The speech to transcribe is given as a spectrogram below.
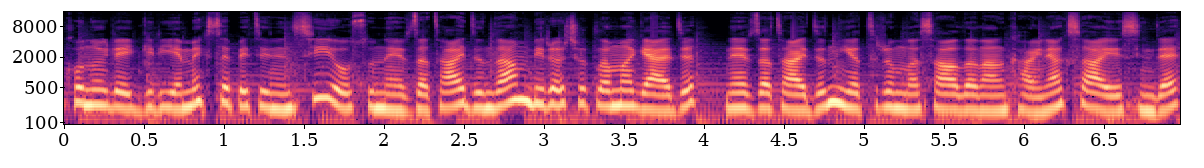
Konuyla ilgili Yemek Sepeti'nin CEO'su Nevzat Aydın'dan bir açıklama geldi. Nevzat Aydın, yatırımla sağlanan kaynak sayesinde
